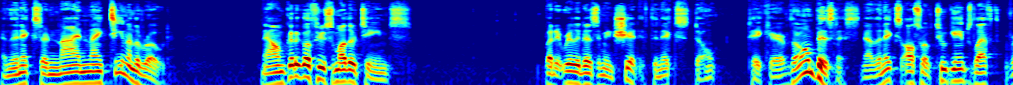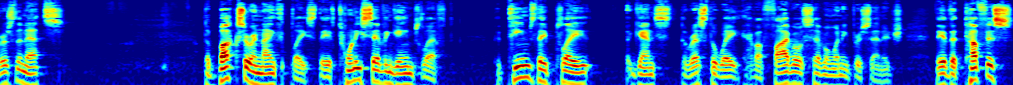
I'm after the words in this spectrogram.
and the Knicks are 9 and 19 on the road. Now, I'm going to go through some other teams, but it really doesn't mean shit if the Knicks don't take care of their own business. Now, the Knicks also have two games left versus the Nets. The Bucks are in ninth place. They have 27 games left. The teams they play against the rest of the way have a 507 winning percentage. They have the toughest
